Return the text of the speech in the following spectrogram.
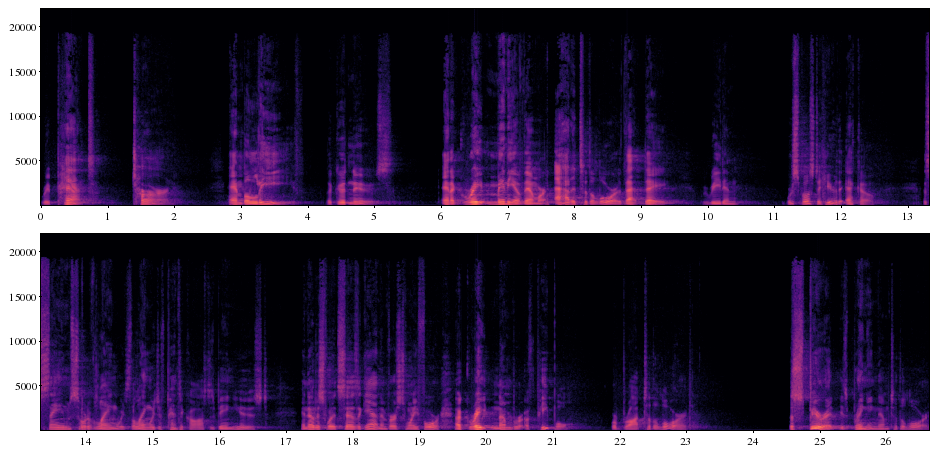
Repent, turn, and believe the good news. And a great many of them were added to the Lord that day. We read in, we're supposed to hear the echo the same sort of language, the language of Pentecost, is being used. And notice what it says again in verse 24 a great number of people were brought to the Lord. The Spirit is bringing them to the Lord.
